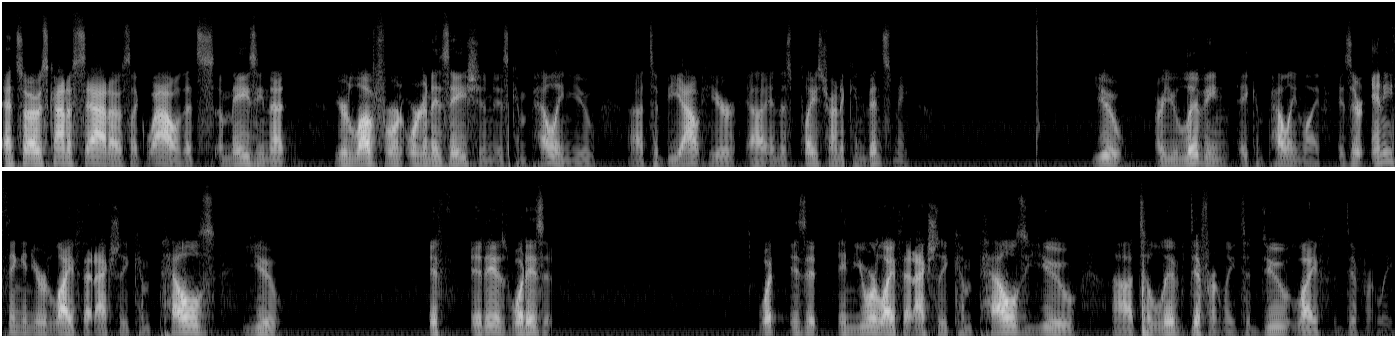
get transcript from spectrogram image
And so I was kind of sad. I was like, "Wow, that's amazing that your love for an organization is compelling you." Uh, to be out here uh, in this place trying to convince me. You, are you living a compelling life? Is there anything in your life that actually compels you? If it is, what is it? What is it in your life that actually compels you uh, to live differently, to do life differently,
